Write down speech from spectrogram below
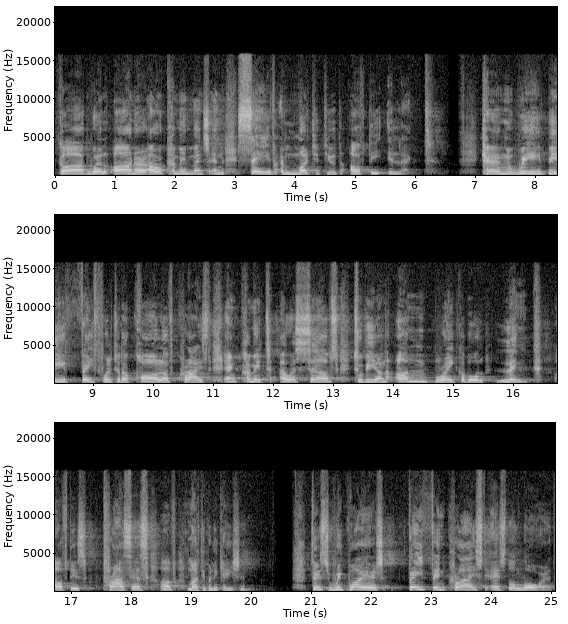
God will honor our commitments and save a multitude of the elect. Can we be faithful to the call of Christ and commit ourselves to be an unbreakable link of this process of multiplication? This requires faith in Christ as the Lord.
